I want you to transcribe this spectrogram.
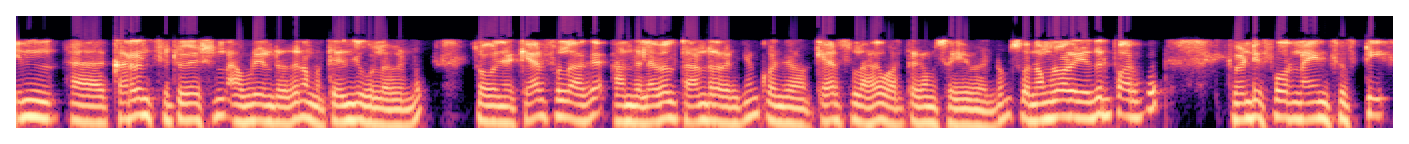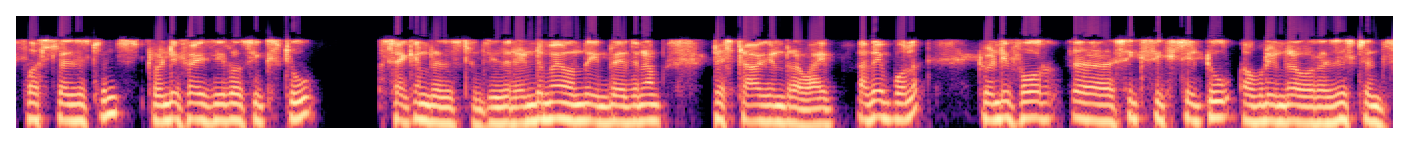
in current situation அப்படின்றத நம்ம தெரிஞ்சு கொள்ள வேண்டும். ஸோ கொஞ்சம் கேர்ஃபுல்லாக அந்த லெவல் தாண்டுற வரைக்கும் கொஞ்சம் கேர்ஃபுல்லாக வர்த்தகம் செய்ய வேண்டும். ஸோ நம்மளோட எதிர்பார்ப்பு twenty four nine fifty first resistance twenty five zero six two second resistance இது ரெண்டுமே வந்து இன்றைய தினம் டெஸ்ட் ஆகின்ற வாய்ப்பு. அதே போல் twenty four six sixty two அப்படின்ற ஒரு ரெசிஸ்டன்ஸ்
